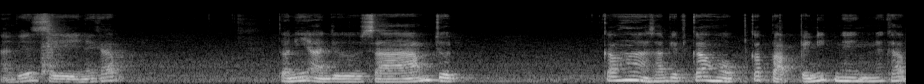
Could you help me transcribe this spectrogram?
อ่าน pH C นะครับ ตอนนี้อ่านอยู่ 3.95 3.96 ก็ปรับไปนิดนึงนะครับ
